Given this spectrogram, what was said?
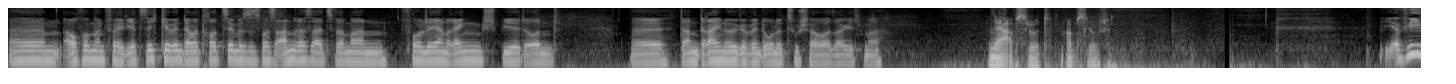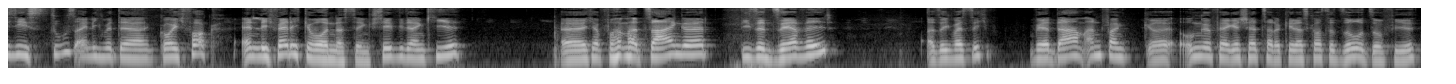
Ähm, auch wenn man vielleicht jetzt nicht gewinnt, aber trotzdem ist es was anderes, als wenn man vor leeren Rängen spielt und äh, dann 3-0 gewinnt ohne Zuschauer, sage ich mal. Ja, absolut, absolut. Ja, wie siehst du es eigentlich mit der Gorch Fock? Endlich fertig geworden, das Ding. Steht wieder in Kiel. Äh, ich habe vorhin mal Zahlen gehört, die sind sehr wild. Also ich weiß nicht, wer da am Anfang äh, ungefähr geschätzt hat, okay, das kostet so und so viel.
